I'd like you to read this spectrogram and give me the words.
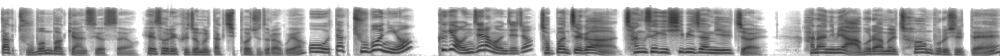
딱 두 번밖에 안 쓰였어요. 해설이 그 점을 딱 짚어주더라고요. 오, 딱 두 번이요? 그게 언제랑 언제죠? 첫 번째가 창세기 12장 1절. 하나님이 아브라함을 처음 부르실 때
